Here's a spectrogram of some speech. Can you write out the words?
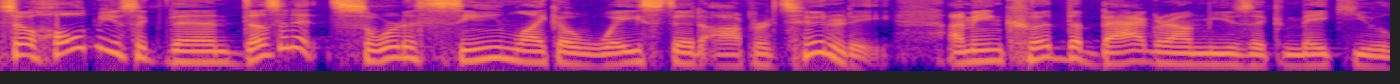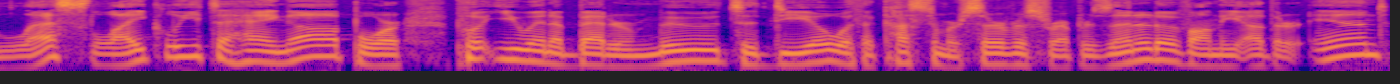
So, hold music then, doesn't it sort of seem like a wasted opportunity? I mean, could the background music make you less likely to hang up or put you in a better mood to deal with a customer service representative on the other end?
